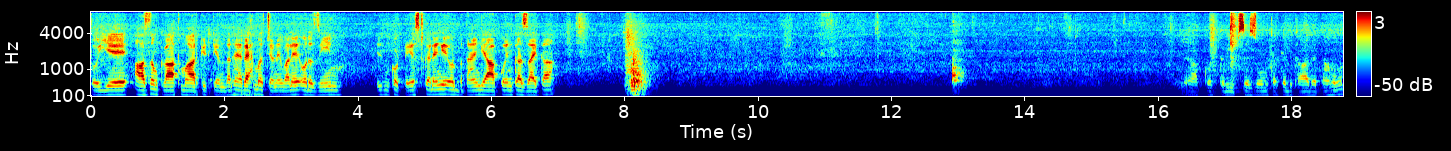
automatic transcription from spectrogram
तो ये आज़म क्लाथ मार्केट के अंदर हैं, रहमत चने वाले और अजीम इनको टेस्ट करेंगे और बताएँगे आपको इनका जायका। आपको करीब से जूम करके दिखा देता हूँ।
